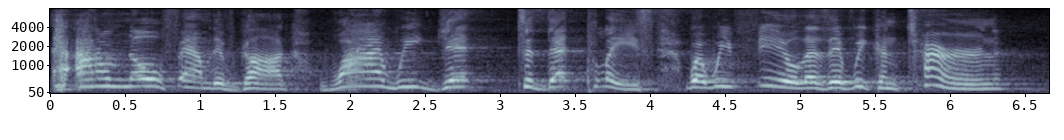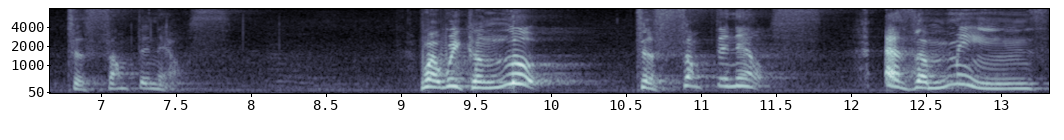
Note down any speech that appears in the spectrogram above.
I don't know, family of God, why we get to that place where we feel as if we can turn to something else, where we can look to something else as a means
